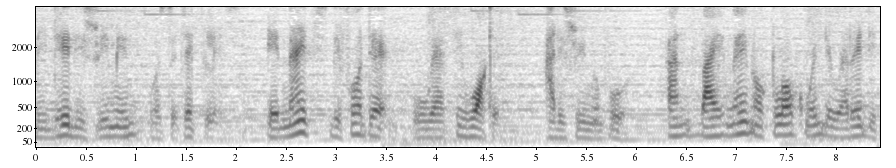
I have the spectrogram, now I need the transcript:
the day the swimming was to take place. A night before then, we were still working at the swimming pool. And by 9 o'clock, when they were ready,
